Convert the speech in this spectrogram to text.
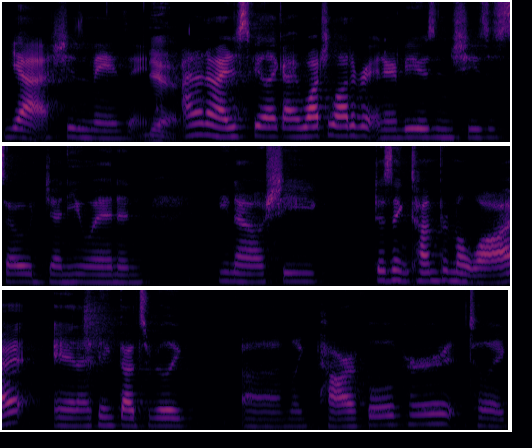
Yeah, she's amazing. Yeah. I don't know. I just feel like I watch a lot of her interviews and she's just so genuine and, you know, she doesn't come from a lot. And I think that's really, um, like, powerful of her to, like,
